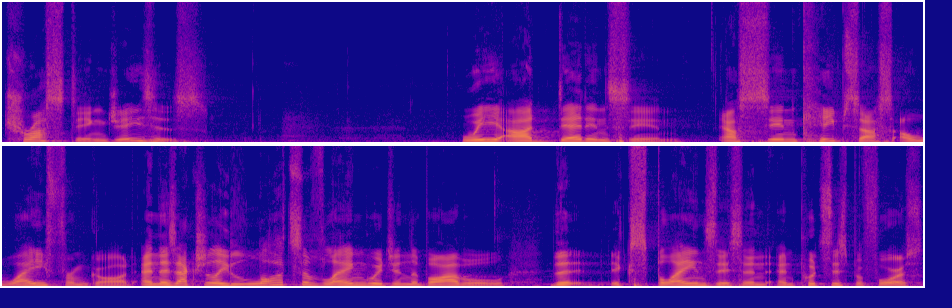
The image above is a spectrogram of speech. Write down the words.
trusting Jesus? We are dead in sin. Our sin keeps us away from God. And there's actually lots of language in the Bible that explains this and, and puts this before us.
